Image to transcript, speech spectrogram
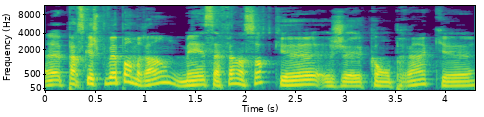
Euh, parce que je pouvais pas me rendre, mais ça fait en sorte que je comprends que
